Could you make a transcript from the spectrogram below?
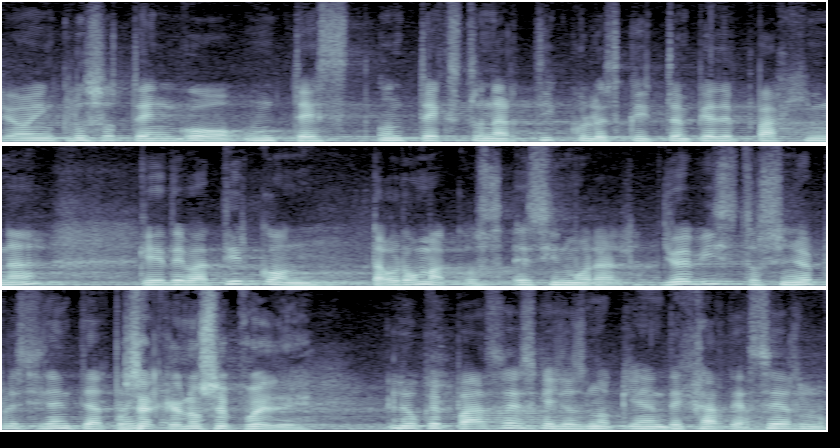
Yo incluso tengo un, test- un texto, un artículo escrito en pie de página que debatir con taurómacos es inmoral. Yo he visto, señor presidente, a O sea, 30 que no se puede. Lo que pasa es que ellos no quieren dejar de hacerlo.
